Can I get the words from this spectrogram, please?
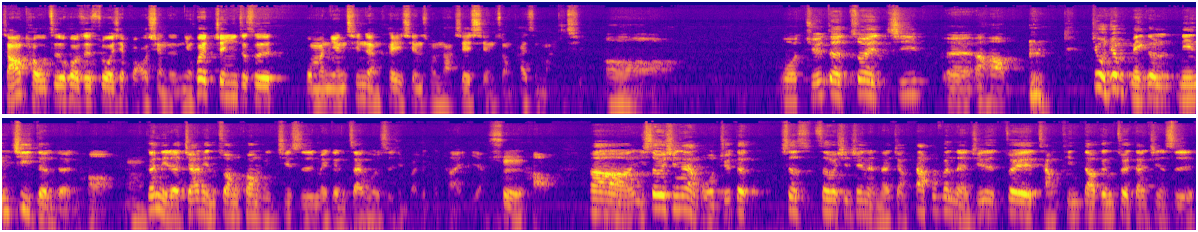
想要投资或者是做一些保险的，你会建议就是我们年轻人可以先从哪些险种开始买起？哦，我觉得最基呃啊好，就我觉得每个年纪的人哈，跟你的家庭状况，你其实每个人在乎的事情本。是。好，那以社会现象，我觉得社社会新鲜人来讲，大部分人其实最常听到跟最担心的是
